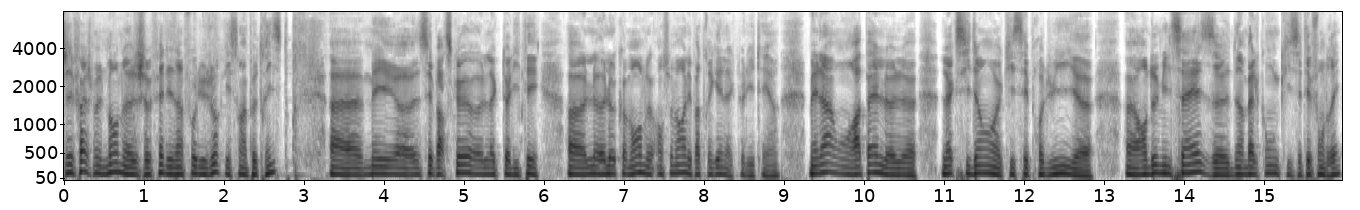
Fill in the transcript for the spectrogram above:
des fois je me demande, je fais des infos du jour qui sont un peu tristes, euh, mais euh, c'est parce que euh, l'actualité euh, le, le commande. En ce moment, elle n'est pas très gaine l'actualité, hein. mais là, on rappelle le- l'accident euh, qui s'est produit euh, en 2016 euh, d'un balcon qui s'est effondré,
